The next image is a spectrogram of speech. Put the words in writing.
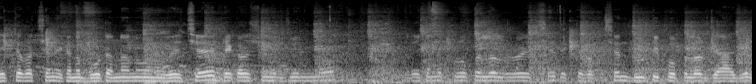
দেখতে পাচ্ছেন, এখানে বোট আনানো হয়েছে ডেকোরেশনের জন্য। আর এখানে প্রোপেলর রয়েছে, দেখতে পাচ্ছেন দুটি প্রোপেলর জাহাজের।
